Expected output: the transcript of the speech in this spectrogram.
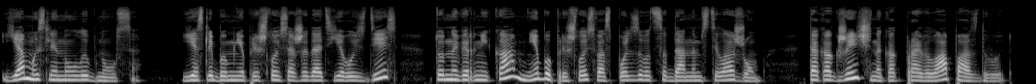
Я мысленно улыбнулся. Если бы мне пришлось ожидать его здесь, то наверняка мне бы пришлось воспользоваться данным стеллажом, так как женщины, как правило, опаздывают.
